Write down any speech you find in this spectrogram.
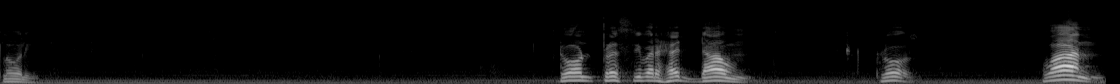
slowly. Don't press your head down. Close. One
